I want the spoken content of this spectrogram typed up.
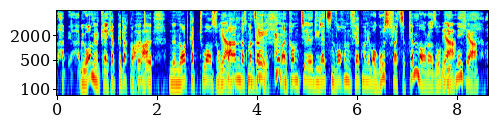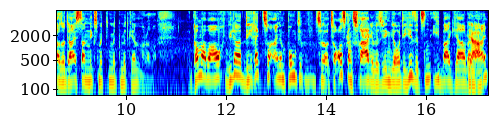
Hab, hab ich überhaupt nicht mitgekriegt. Ich habe gedacht, man Aha. könnte eine Nordkap-Tour auch so Ja, planen, dass man okay. sagt, man kommt äh, die letzten Wochen, fährt man im August, vielleicht September oder so, Ja, geht nicht. ja. Also da ist dann nichts mit, mit, mit Campen oder so. Kommen wir aber auch wieder direkt zu einem Punkt, zur, zur Ausgangsfrage, weswegen wir heute hier sitzen, E-Bike ja oder Ja. nein.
